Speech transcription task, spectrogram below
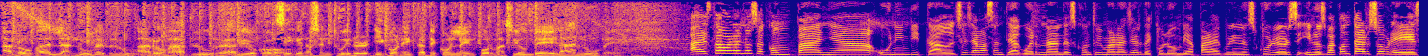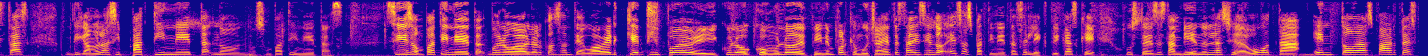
Arroba la nube blue. Arroba blue radio com. Síguenos en Twitter y conéctate con la información de la nube. A esta hora nos acompaña un invitado, él se llama Santiago Hernández, Country Manager de Colombia para Green Scooters y nos va a contar sobre estas, digámoslo así, patinetas, no, no son patinetas, Sí, son patinetas. Bueno, voy a hablar con Santiago a ver qué tipo de vehículo o cómo lo definen, porque mucha gente está diciendo esas patinetas eléctricas que ustedes están viendo en la ciudad de Bogotá en todas partes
